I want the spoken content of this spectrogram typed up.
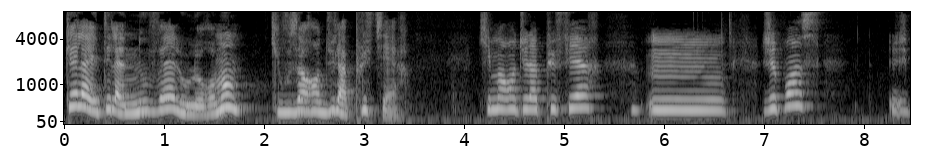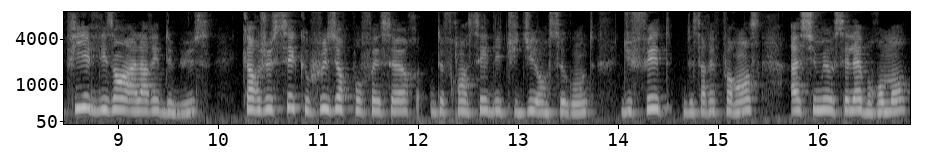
quelle a été la nouvelle ou le roman qui vous a rendu la plus fière? Qui m'a rendu la plus fière hmm, Je pense, fille lisant à l'arrêt de bus, car je sais que plusieurs professeurs de français l'étudient en seconde, du fait de sa référence assumée au célèbre roman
